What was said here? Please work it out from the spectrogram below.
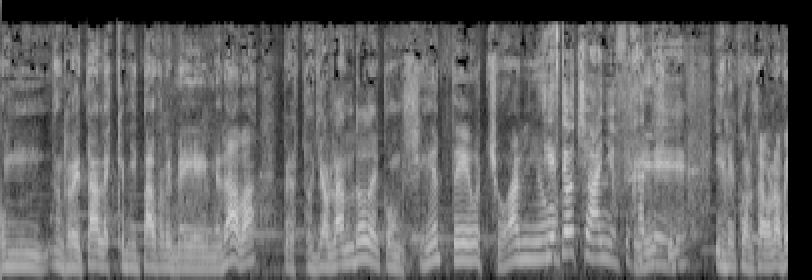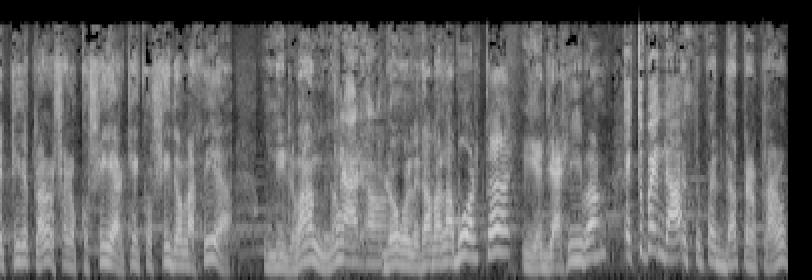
con retales que mi padre me, me daba, pero estoy hablando de con siete, ocho años. Siete, ocho años, fíjate. Sí, sí. ¿eh? Y le cortaba los vestidos, claro, se los cosía. ¿Qué cosido le hacía? Un hilván, ¿no? Claro. Luego le daba la vuelta y ellas iban. Estupendas. Estupenda, pero claro,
